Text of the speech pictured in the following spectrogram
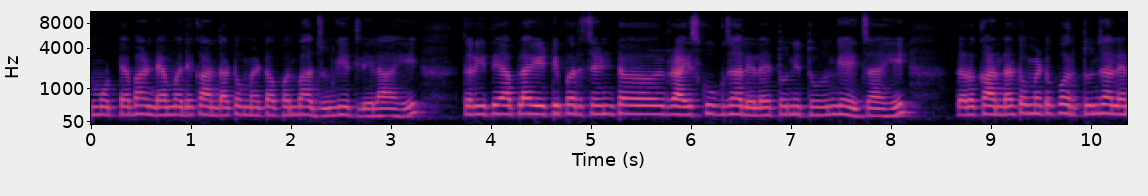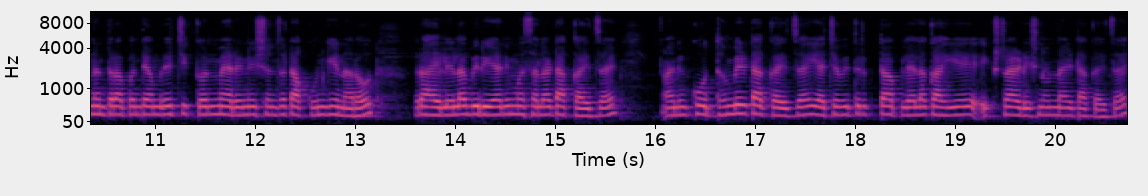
मोठ्या भांड्यामध्ये कांदा टोमॅटो आपण भाजून घेतलेला आहे. तर इथे आपला एटी पर्सेंट राईस कुक झालेला आहे तो निथळून घ्यायचा आहे. तर कांदा टोमॅटो परतून झाल्यानंतर आपण त्यामध्ये चिकन मॅरिनेशनचं टाकून घेणार आहोत. राहिलेला बिर्याणी मसाला टाकायचा आहे. आणि कोथिंबीर टाकायचं आहे. याच्या व्यतिरिक्त आपल्याला काही एक्स्ट्रा ॲडिशनल नाही टाकायचं आहे.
